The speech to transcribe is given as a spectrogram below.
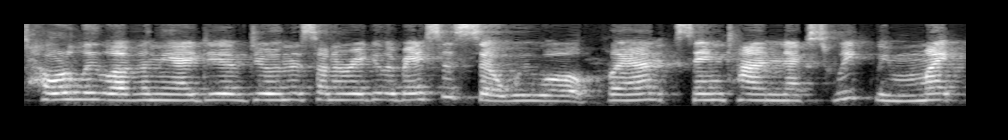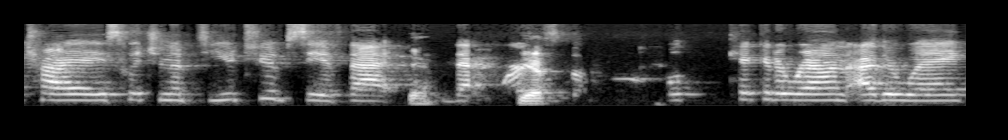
totally loving the idea of doing this on a regular basis. So we will plan same time next week. We might try switching up to YouTube, see if that Yeah. that Yep. works. We'll kick it around either way.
